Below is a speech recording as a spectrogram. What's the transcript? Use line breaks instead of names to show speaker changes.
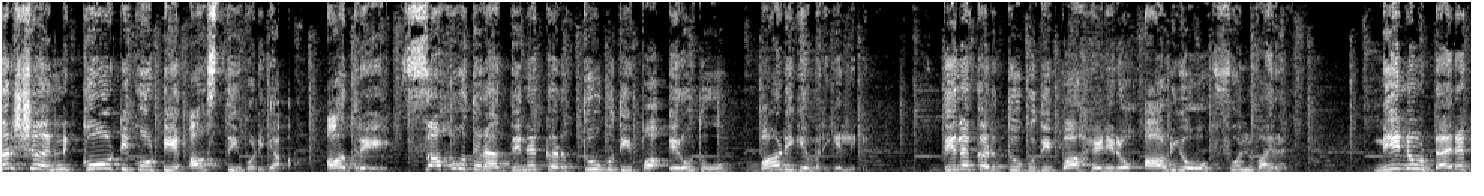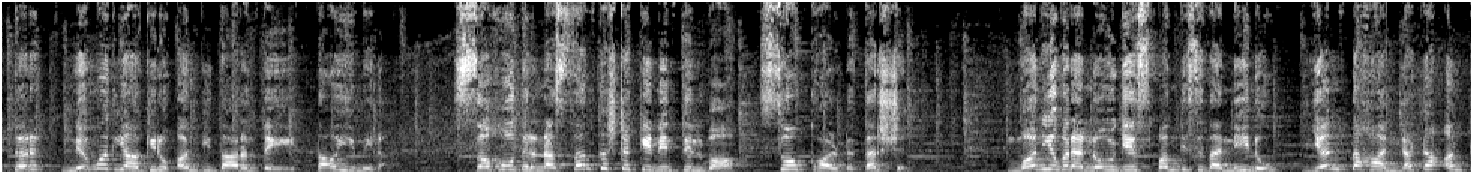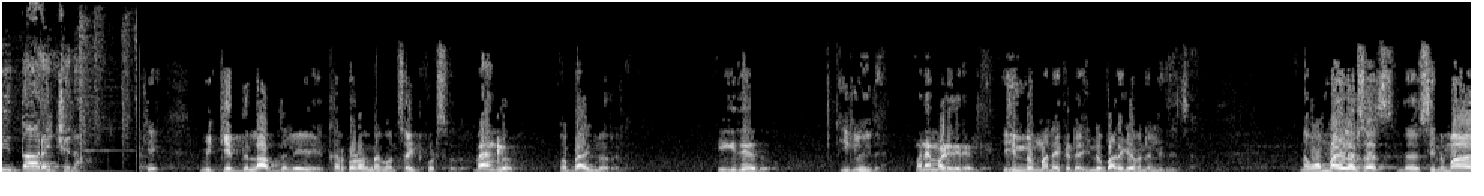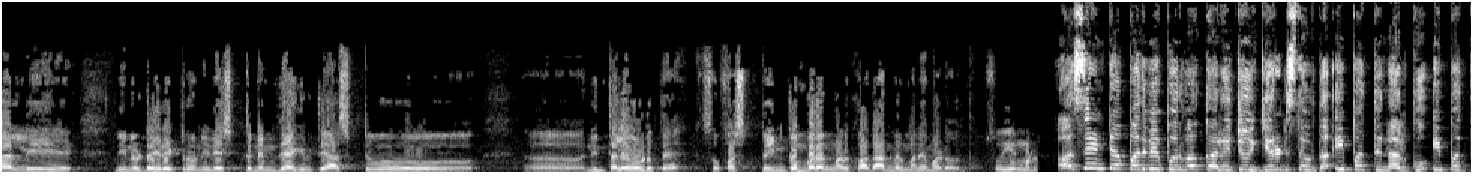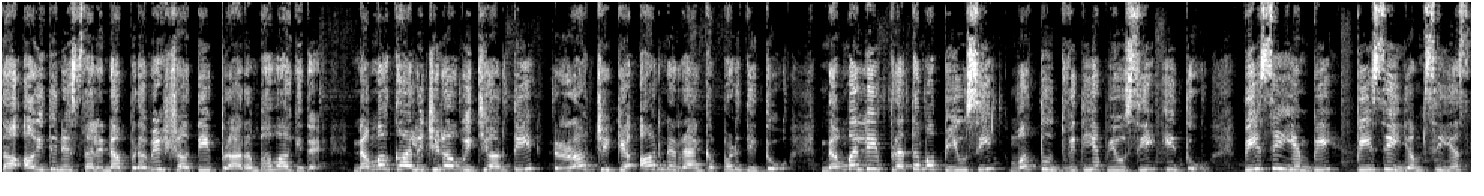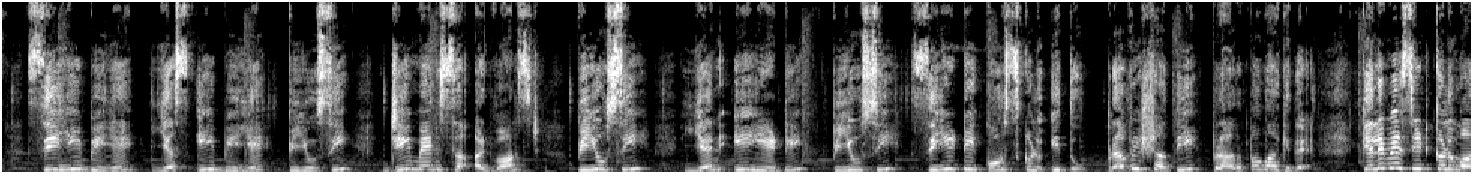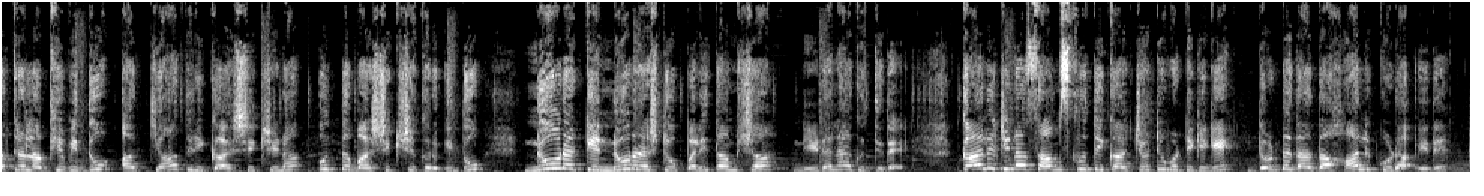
ದರ್ಶನ್ ಕೋಟಿ ಕೋಟಿ ಆಸ್ತಿ ಒಡೆಯ. ಆದ್ರೆ ಸಹೋದರ ದಿನಕರ್ ತೂಗುದೀಪ ಇರೋದು ಬಾಡಿಗೆ ಮನೆಯಲ್ಲಿ. ದಿನಕರ್ ತೂಗುದೀಪ ಹೇಳಿರೋ ಆಡಿಯೋ ಫುಲ್ ವೈರಲ್. ನೀನು ಡೈರೆಕ್ಟರ್ ನೆಮ್ಮದಿಯಾಗಿರು ಅಂದಿದ್ದಾರಂತೆ ತಾಯಿ ಮೀನಾ. ಸಹೋದರನ ಸಂಕಷ್ಟಕ್ಕೆ ನಿಂತಿಲ್ವ ಸೋ ಕಾಲ್ಡ್ ದರ್ಶನ್. ಮನೆಯವರ ನೋವಿಗೆ ಸ್ಪಂದಿಸಿದ ನೀನು ಎಂತಹ ನಟ ಅಂತಿದ್ದಾರೆ ಜನ.
ಮಿಕ್ಕಿದ್ದ ಲಾಭದಲ್ಲಿ ಕರ್ಕೊಂಡೋಗಿ ನಂಗೆ ಒಂದು ಸೈಟ್ ಕೊಡ್ಸೋದು.
ಬ್ಯಾಂಗ್ಳೂರು.
ಬ್ಯಾಂಗ್ಳೂರಲ್ಲಿ.
ಈಗಿದೆ ಅದು.
ಈಗಲೂ ಇದೆ.
ಮನೆ ಮಾಡಿದಿರಿ ಅಲ್ಲಿ.
ಇನ್ನು ಮನೆ ಕಡೆ ಇನ್ನು ಬಾಡಿಗೆ ಮನೇಲಿ ಸರ್. ಸರ್ ನಮ್ಮಮ್ಮ ಹೇಳೋರು ಸರ್ ಸಿನಿಮಾ ಅಲ್ಲಿ ನೀನು ಡೈರೆಕ್ಟ್ರು ನೀನು ಎಷ್ಟು ನೆಮ್ಮದಿಯಾಗಿರ್ತೀಯ ಅಷ್ಟು ನಿನ್ನ ತಲೆ ಓಡುತ್ತೆ. ಸೊ ಫಸ್ಟ್ ಇನ್ಕಮ್ ಬರಂಗೆ ಮಾಡ್ಕೋ ಅದಾದ್ಮೇಲೆ ಮನೆ ಮಾಡು ಅಂತ.
ಸೊ ಏನು ಮಾಡುದು?
ಅಸೆಂಟ್ ಪದವಿ ಪೂರ್ವ ಕಾಲೇಜು ಎರಡ್ ಸಾವಿರದ ಇಪ್ಪತ್ನಾಲ್ಕು ಇಪ್ಪತ್ತ ಐದನೇ ಸಾಲಿನ ಪ್ರವೇಶಾತಿ ಪ್ರಾರಂಭವಾಗಿದೆ. ನಮ್ಮ ಕಾಲೇಜಿನ ವಿದ್ಯಾರ್ಥಿ ರಾಜ್ಯಕ್ಕೆ ಆರನೇ ರ್ಯಾಂಕ್ ಪಡೆದಿದ್ದು, ನಮ್ಮಲ್ಲಿ ಪ್ರಥಮ ಪಿಯುಸಿ ಮತ್ತು ದ್ವಿತೀಯ ಪಿಯುಸಿ ಇದ್ದು, PCMB, PCMCS, CEBA, SEBA, PUC, JEE Mains advanced, PUC, NEET, PUC, CET ಕೋರ್ಸ್ಗಳು ಇದ್ದು, ಪ್ರವೇಶಾತಿ ಪ್ರಾರಂಭವಾಗಿದೆ. ಕೆಲವೇ ಸೀಟ್ಗಳು ಮಾತ್ರ ಲಭ್ಯವಿದ್ದು, ಅತ್ಯಾಧುನಿಕ ಶಿಕ್ಷಣ ಉತ್ತಮ ಶಿಕ್ಷಕರು ಇದ್ದು ನೂರಕ್ಕೆ ನೂರರಷ್ಟು ಫಲಿತಾಂಶ ನೀಡಲಾಗುತ್ತಿದೆ. ಕಾಲೇಜಿನ ಸಾಂಸ್ಕೃತಿಕ ಚಟುವಟಿಕೆಗೆ ದೊಡ್ಡದಾದ ಹಾಲು ಕೂಡ ಇದೆ.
